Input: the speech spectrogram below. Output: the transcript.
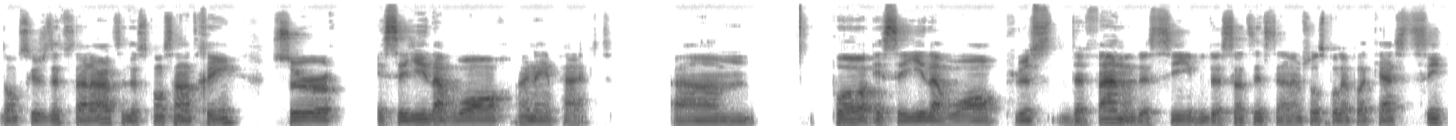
Donc, ce que je disais tout à l'heure, c'est de se concentrer sur essayer d'avoir un impact. Um, pas essayer d'avoir plus de fans ou de ci ou de ça. C'est la même chose pour le podcast ici.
